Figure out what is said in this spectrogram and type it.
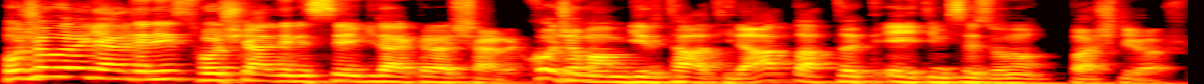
Hocalara geldiniz, hoş geldiniz sevgili arkadaşlar. Kocaman bir tatile atlattık, eğitim sezonu başlıyor.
